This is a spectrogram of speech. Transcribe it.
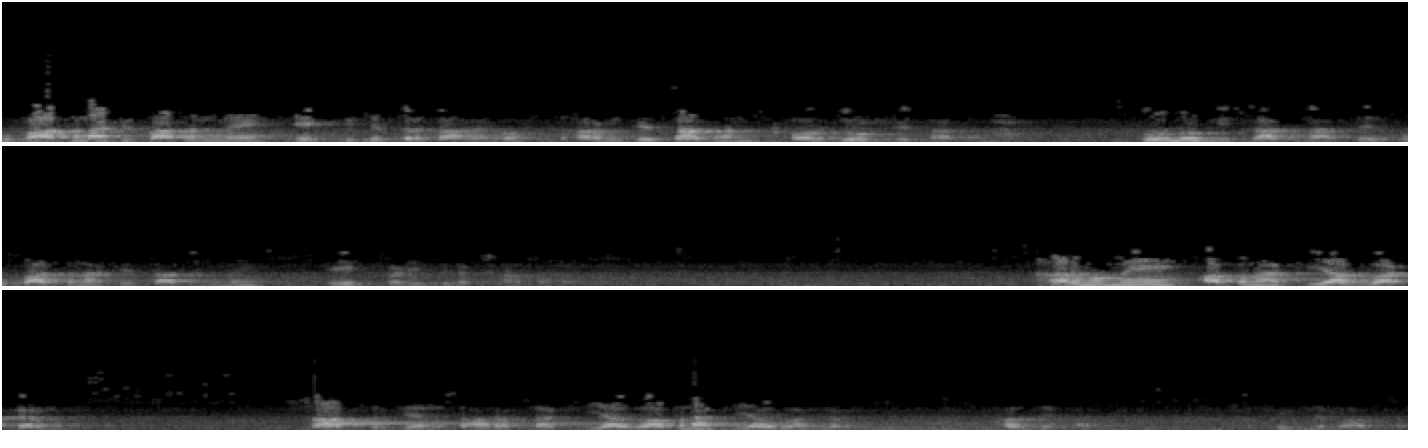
उपासना के साधन में एक विचित्रता है वो, धर्म के साधन और योग के साधन। दोनों की साधना से उपासना के साधन में एक बड़ी विलक्षणता है। धर्म में अपना किया हुआ कर्म, शास्त्र के अनुसार अपना किया हुआ, अपना किया हुआ कर्म, फल देता है। ठीक है, बहुत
